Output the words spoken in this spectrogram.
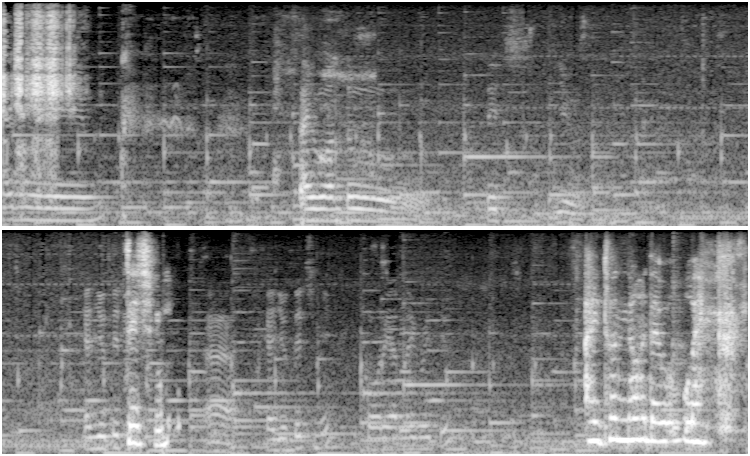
선생님, I want to teach you. Can you teach? teach me. Uh, can you teach me Korean language? I don't know that language.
